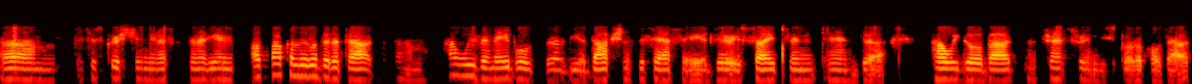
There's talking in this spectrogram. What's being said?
Um, this is Cristian Canadian. I'll talk a little bit about um, how we've enabled uh, the adoption of this assay at various sites and, and uh, how we go about uh, transferring these protocols out.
